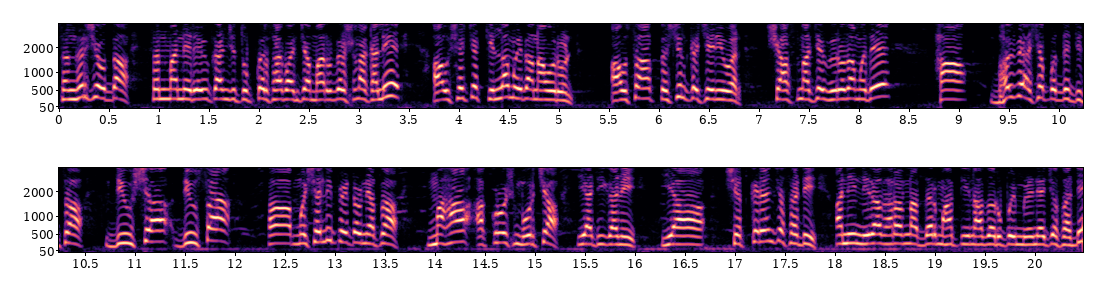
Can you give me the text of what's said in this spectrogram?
संघर्ष योद्धा सन्मान्य रविकांतजी तुपकर साहेबांच्या मार्गदर्शनाखाली औशाच्या किल्ला मैदानावरून औसा तहसील कचेरीवर शासनाच्या विरोधामध्ये हा भव्य अशा पद्धतीचा दिवसा दिवसा मशाली पेटवण्याचा महा आक्रोश मोर्चा या ठिकाणी या शेतकऱ्यांच्यासाठी आणि निराधारांना दरमहा तीन हजार रुपये मिळण्याच्यासाठी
